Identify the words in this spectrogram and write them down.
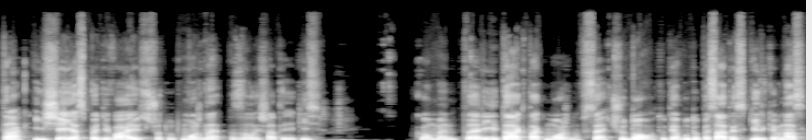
Так, і ще я сподіваюся, що тут можна залишати якісь коментарі. Так, так, можна, все, чудово. Тут я буду писати, скільки в нас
